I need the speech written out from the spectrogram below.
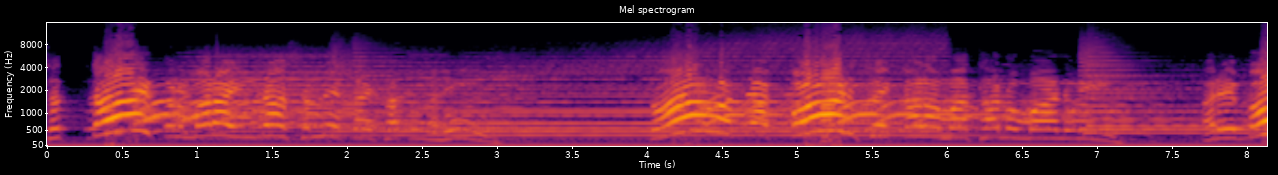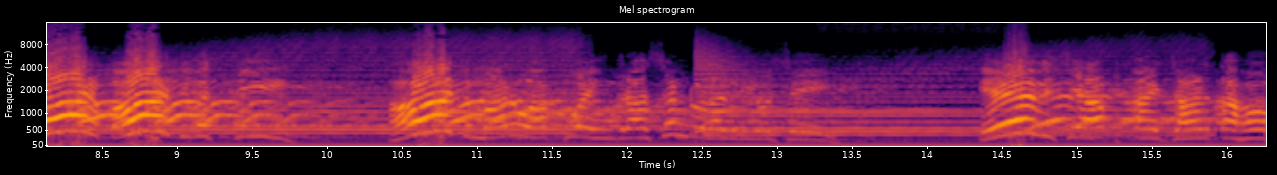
સત્તાય પણ મારા ઇન્દ્રાસનને કઈ થતું નહીં. તો આવો ત્યાં કોણ છે કાળા માથાનો માનવી? અરે બાર બાર દિવસથી આજ મારો આખો ઇન્દ્રાસન ડોલાવી રહ્યો છે. એ વિશે આપ કાંઈ જાણતા હો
